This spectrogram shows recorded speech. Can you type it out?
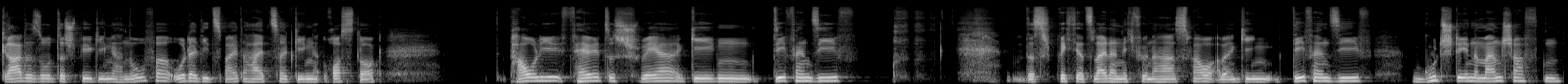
gerade so das Spiel gegen Hannover oder die zweite Halbzeit gegen Rostock. Pauli fällt es schwer gegen defensiv. Das spricht jetzt leider nicht für eine HSV, aber gegen defensiv gut stehende Mannschaften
